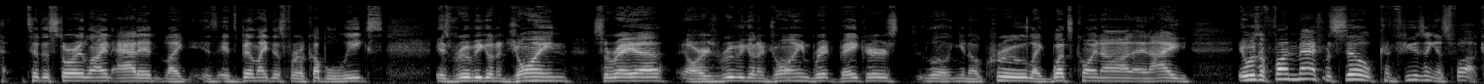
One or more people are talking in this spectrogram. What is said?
to the storyline added. Like it's, it's been like this for a couple of weeks. Is Ruby going to join Saraya or is Ruby going to join Britt Baker's little you know crew? Like what's going on? And I, it was a fun match, but still confusing as fuck.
